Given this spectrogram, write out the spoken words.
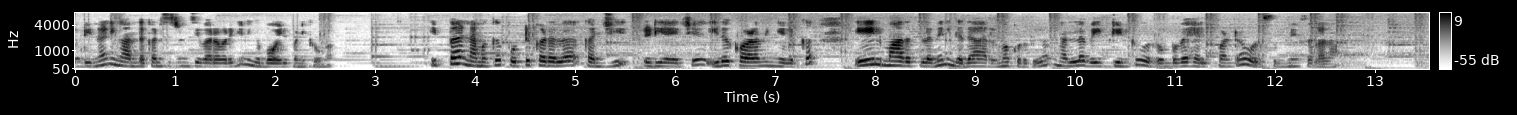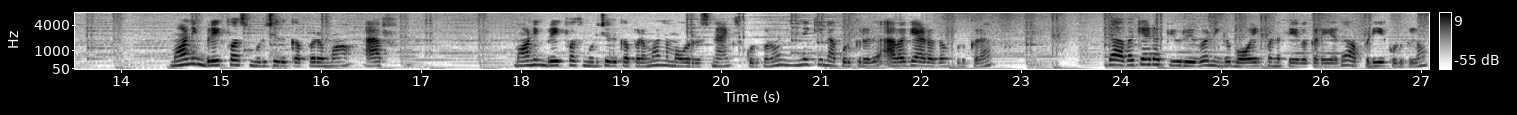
அப்படின்னா நீங்கள் அந்த கன்சிஸ்டன்சி வர வரைக்கும் நீங்கள் பாயில் பண்ணிக்கோங்க. இப்போ நமக்கு பொட்டுக்கடலை கஞ்சி ரெடி ஆயிடுச்சு. இதை குழந்தைங்களுக்கு ஏழு மாதத்துலேருந்து நீங்கள் தாராளமாக கொடுக்கலாம். நல்ல வெயிட் கெயினுக்கு ஒரு ரொம்பவே ஹெல்ப் பண்ணுற ஒரு ஃபுட்னே சொல்லலாம். மார்னிங் பிரேக்ஃபாஸ்ட் முடிச்சதுக்கப்புறமா ஆஃப் மார்னிங் பிரேக்ஃபாஸ்ட் முடிச்சதுக்கப்புறமா நம்ம ஒரு ஸ்நாக்ஸ் கொடுக்கணும். இன்றைக்கி நான் கொடுக்குறது அவகேடோ தான் கொடுக்குறேன். இந்த அவகேடோ பியூரிவை நீங்கள் பாயில் பண்ண தேவை கிடையாது. அப்படியே கொடுக்கலாம்.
